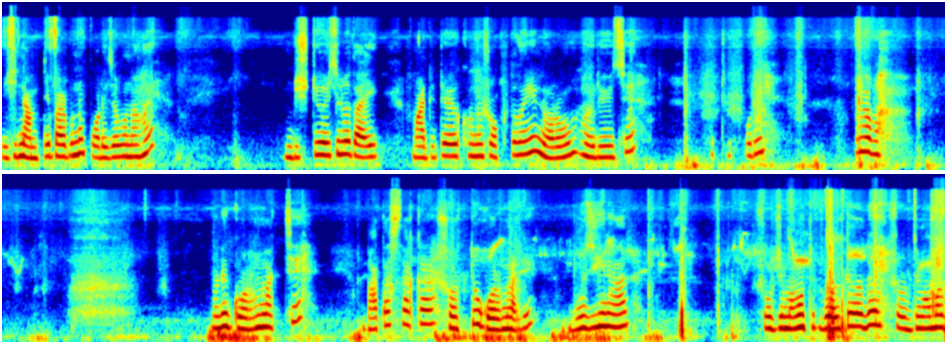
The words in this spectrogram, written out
বেশি নামতে পারব না, পরে যাব না হয়। বৃষ্টি হয়েছিল তাই মাটিটা এখনও শক্ত হয়নি, নরম হয়ে রয়েছে। একটু পরে বাবা! অনেক গরম লাগছে। বাতাস থাকা সত্ত্বেও গরম লাগে। বুঝি না আর। সূর্য মামাকে বলতে হবে, সূর্য মামার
